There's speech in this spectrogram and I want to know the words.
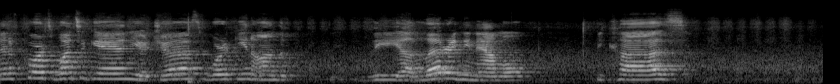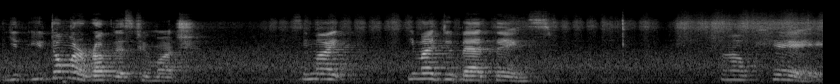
and of course once again you're just working on the, the uh, lettering enamel because you, you don't want to rub this too much. You might, you might do bad things. Okay,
